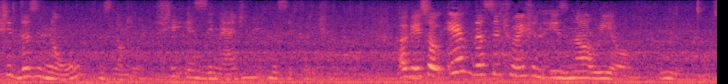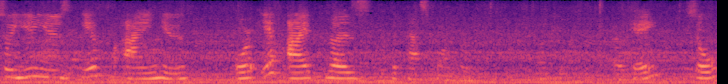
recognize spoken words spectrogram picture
she doesn't know his number. She is imagining the situation. Okay, so if the situation is not real, hmm. so you use if I knew or if I plus the past form. Okay, so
